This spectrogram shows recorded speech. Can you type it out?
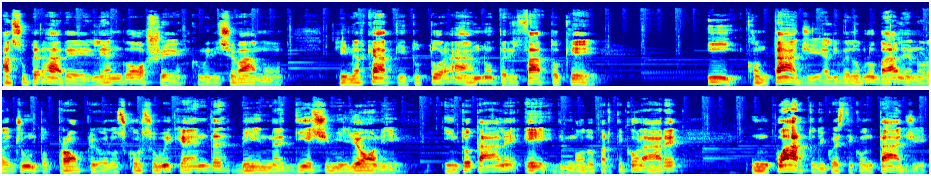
a superare le angosce, come dicevamo, che i mercati tuttora hanno per il fatto che i contagi a livello globale hanno raggiunto proprio lo scorso weekend ben 10 milioni in totale e in modo particolare un quarto di questi contagi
